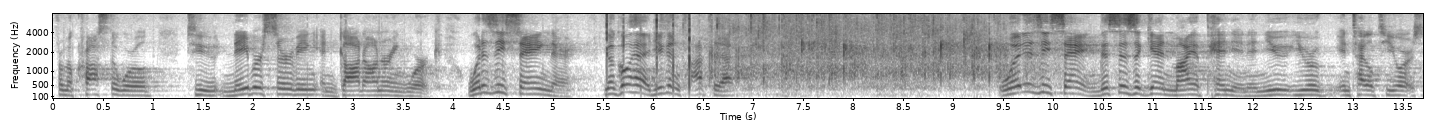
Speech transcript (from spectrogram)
from across the world to neighbor serving and God honoring work. What is he saying there? Go ahead, you can clap to that. What is he saying? This is, again, my opinion, and you, you're entitled to yours.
